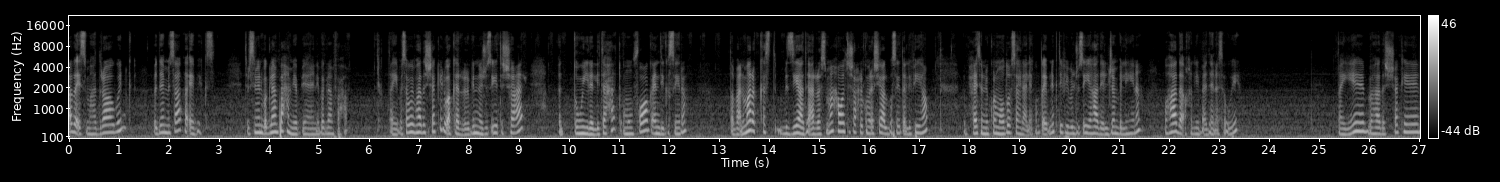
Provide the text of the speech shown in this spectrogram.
هذا اسمها Drawing بعدين مسافة ايبكس ترسمين بأقلام فحم؟ يب يعني بأقلام فحم. طيب أسوي بهذا الشكل وأكرر. قلنا جزئية الشعر الطويلة اللي تحت ومن فوق عندي قصيرة. طبعا ما ركزت بزيادة على الرسمة حاولت أشرح لكم الأشياء البسيطة اللي فيها بحيث إنه يكون الموضوع سهل عليكم. طيب نكتفي بالجزئية هذه الجنب اللي هنا وهذا أخليه بعدين أسويه. طيب بهذا الشكل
